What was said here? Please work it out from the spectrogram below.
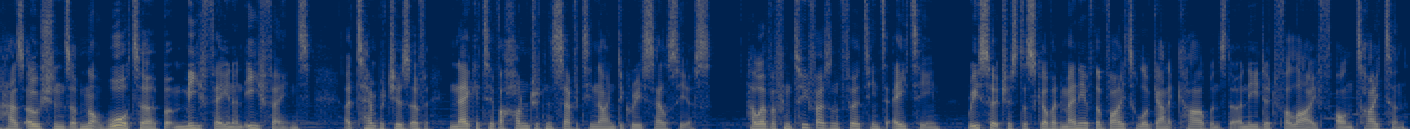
has oceans of not water but methane and ethanes at temperatures of negative 179 degrees Celsius. However, from 2013 to 18, researchers discovered many of the vital organic carbons that are needed for life on Titan.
